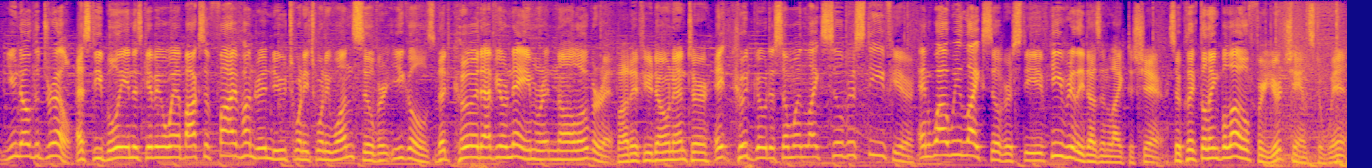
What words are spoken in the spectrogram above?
You know the drill. SD Bullion is giving away a box of 500 new 2021 Silver Eagles that could have your name written all over it. But if you don't enter, it could go to someone like Silver Steve here. And while we like Silver Steve, he really doesn't like to share. So click the link below for your chance to win.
